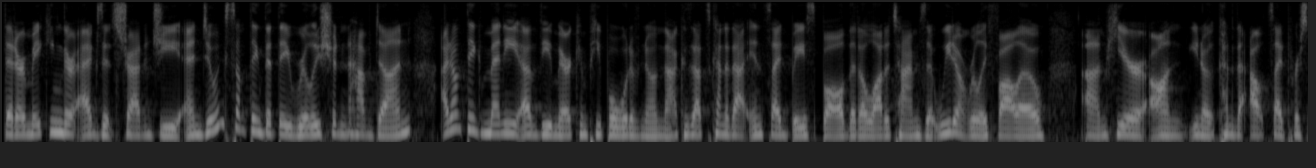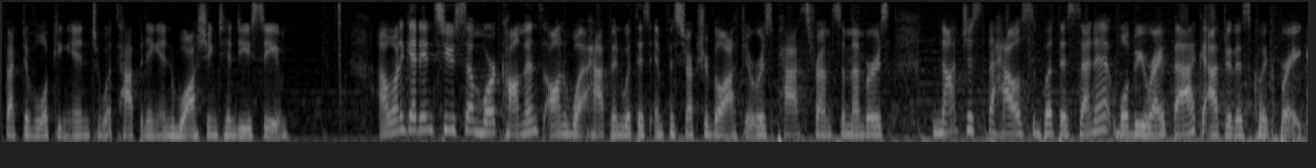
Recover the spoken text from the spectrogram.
that are making their exit strategy and doing something that they really shouldn't have done. I don't think many of the American people would have known that because that's kind of that inside baseball that a lot of times that we don't really follow um, here on, you know, kind of the outside perspective looking into what's happening in Washington, D.C. I want to get into some more comments on what happened with this infrastructure bill after it was passed from some members, not just the House, but the Senate. We'll be right back after this quick break.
